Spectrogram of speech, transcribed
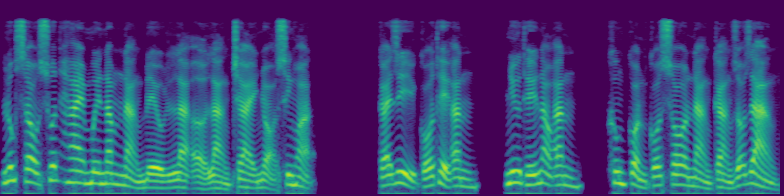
lúc sau suốt 20 năm nàng đều là ở làng trài nhỏ sinh hoạt. Cái gì có thể ăn, như thế nào ăn, không còn có so nàng càng rõ ràng.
